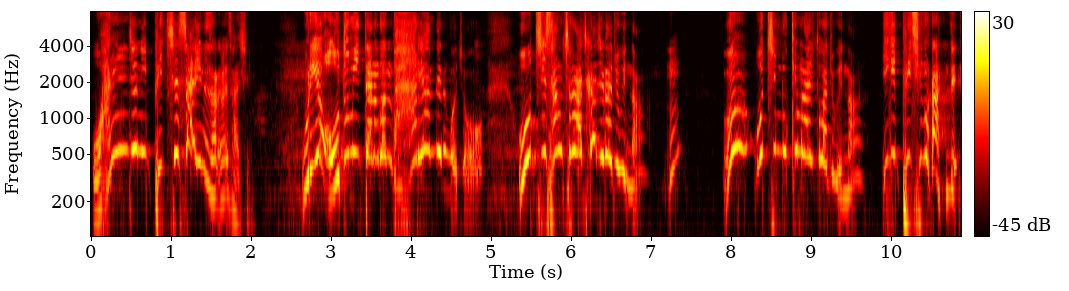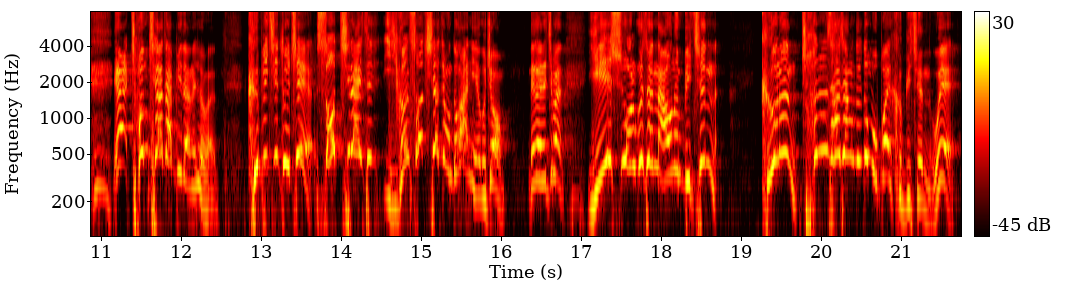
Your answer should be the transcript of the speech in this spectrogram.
완전히 빛에 싸이는 사람이에요, 사실. 우리가 어둠이 있다는 건 말이 안 되는 거죠. 어찌 상처를 아직까지 가지고 있나? 응? 어? 어찌 묶임을 아직도 가지고 있나? 이게 빛인 건 아는데, 야 전체가 다 빛하네 정말. 그 빛이 도대체 서치라이트 이건 서치라 정도가 아니에요, 그죠? 내가 그랬지만 예수 얼굴에서 나오는 빛은 그거는 천사장들도 못 봐요. 그 빛은 왜?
